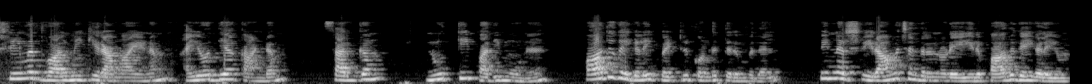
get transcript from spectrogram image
ஸ்ரீமத் வால்மீகி ராமாயணம் அயோத்தியா காண்டம் சர்க்கம் நூத்தி பதிமூணு பாதுகைகளை பெற்றுக்கொண்டு திரும்புதல். பின்னர் ஸ்ரீ ராமச்சந்திரனுடைய இரு பாதுகைகளையும்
